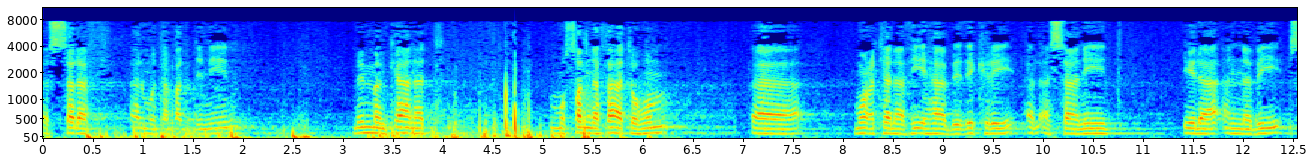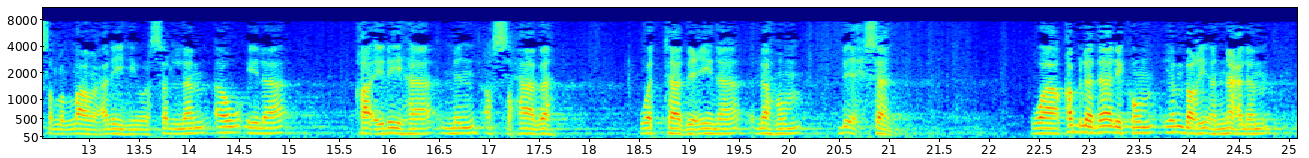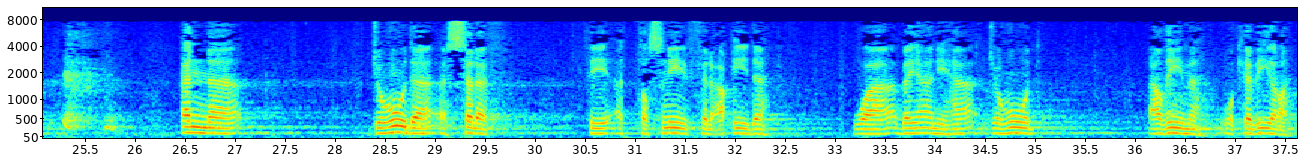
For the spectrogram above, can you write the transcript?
السلف المتقدمين ممن كانت مصنفاتهم معتنى فيها بذكر الأسانيد إلى النبي صلى الله عليه وسلم أو إلى قائليها من الصحابة والتابعين لهم بإحسان. وقبل ذلكم ينبغي أن نعلم أن جهود السلف في التصنيف في العقيدة وبيانها جهود عظيمة وكبيرة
